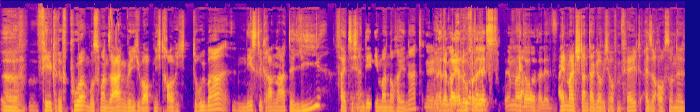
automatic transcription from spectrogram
Äh, Fehlgriff pur, muss man sagen, bin ich überhaupt nicht traurig drüber. Nächste Granate Lee falls sich an den jemand noch erinnert. Nee, ja, der war ja nur verletzt. verletzt. Immer ja. dauerverletzt. Einmal stand er, glaube ich, auf dem Feld. Also auch so eine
